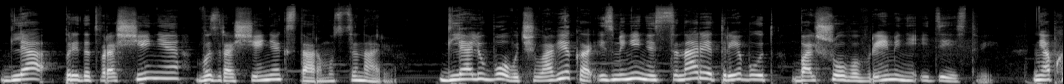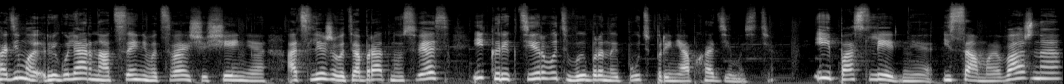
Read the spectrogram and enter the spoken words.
для предотвращения возвращения к старому сценарию. Для любого человека изменение сценария требует большого времени и действий. Необходимо регулярно оценивать свои ощущения, отслеживать обратную связь и корректировать выбранный путь при необходимости. И последнее и самое важное,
